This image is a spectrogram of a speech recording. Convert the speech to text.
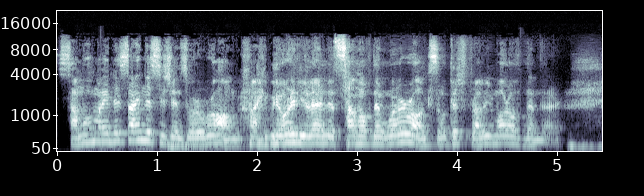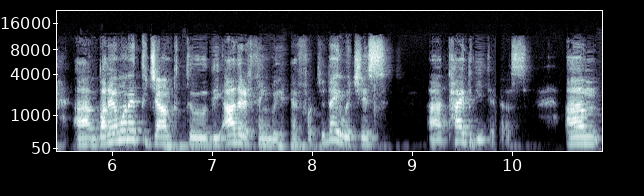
some of my design decisions were wrong, right? We already learned that some of them were wrong, so there's probably more of them there. Uh, but I wanted to jump to the other thing we have for today, which is uh, type details. Um,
